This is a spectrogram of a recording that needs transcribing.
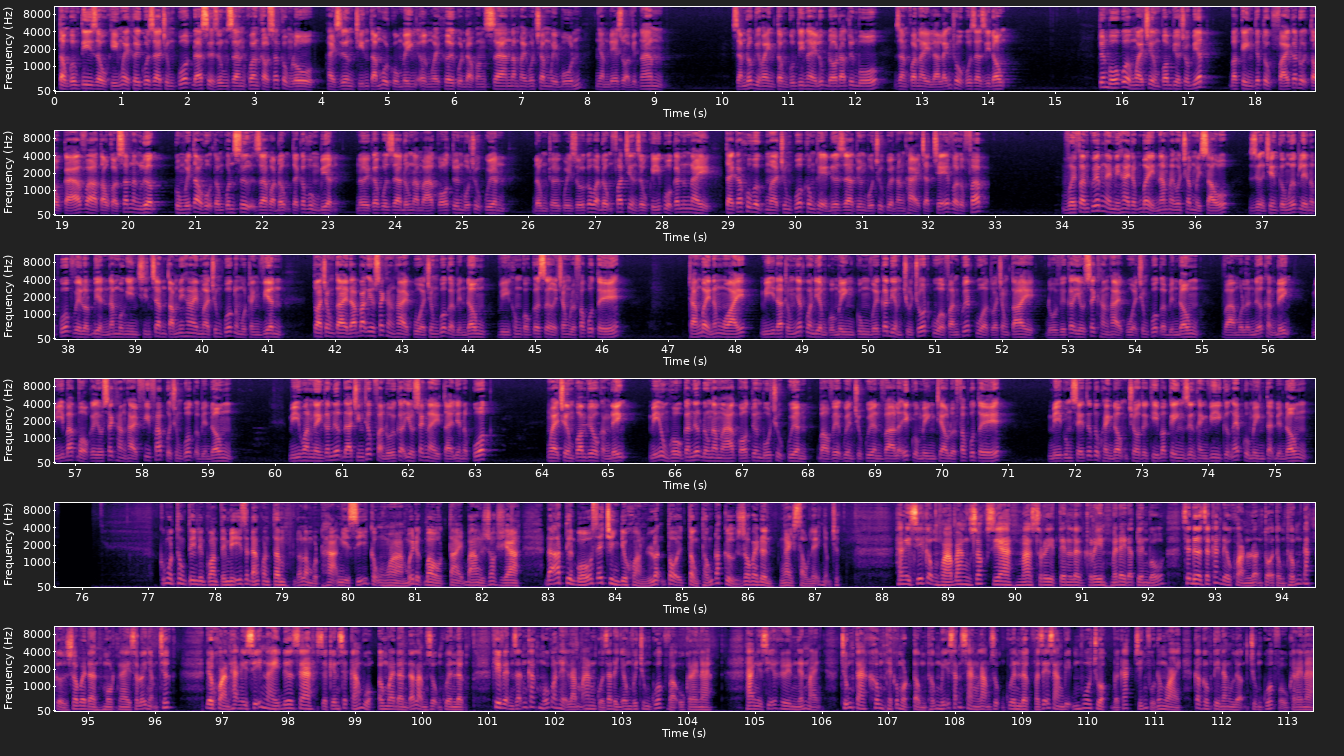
Tổng công ty Dầu khí ngoài khơi quốc gia Trung Quốc đã sử dụng giàn khoan khảo sát khổng lồ Hải Dương 981 của mình ở ngoài khơi quần đảo Hoàng Sa năm 2014 nhằm đe dọa Việt Nam. Giám đốc điều hành tổng công ty này lúc đó đã tuyên bố giàn khoan này là lãnh thổ quốc gia di động. Tuyên bố của Ngoại trưởng Pompeo cho biết Bắc Kinh tiếp tục phái các đội tàu cá và tàu khảo sát năng lượng cùng với tàu hộ tống quân sự ra hoạt động tại các vùng biển nơi các quốc gia Đông Nam Á có tuyên bố chủ quyền, đồng thời quấy rối các hoạt động phát triển dầu khí của các nước này tại các khu vực mà Trung Quốc không thể đưa ra tuyên bố chủ quyền hàng hải chặt chẽ và hợp pháp. Với phán quyết ngày 12 tháng 7 năm 2016, dựa trên Công ước Liên Hợp Quốc về luật biển năm 1982 mà Trung Quốc là một thành viên, Tòa trọng tài đã bác yêu sách hàng hải của Trung Quốc ở Biển Đông vì không có cơ sở trong luật pháp quốc tế. Tháng 7 năm ngoái, Mỹ đã thống nhất quan điểm của mình cùng với các điểm chủ chốt của phán quyết của Tòa trọng tài đối với các yêu sách hàng hải của Trung Quốc ở Biển Đông và một lần nữa khẳng định Mỹ bác bỏ các yêu sách hàng hải phi pháp của Trung Quốc ở Biển Đông. Mỹ hoan nghênh các nước đã chính thức phản đối các yêu sách này tại Liên Hợp Quốc. Ngoại trưởng Pompeo khẳng định Mỹ ủng hộ các nước Đông Nam Á có tuyên bố chủ quyền, bảo vệ quyền chủ quyền và lợi ích của mình theo luật pháp quốc tế. Mỹ cũng sẽ tiếp tục hành động cho tới khi Bắc Kinh dừng hành vi cưỡng ép của mình tại Biển Đông. Có một thông tin liên quan tới Mỹ rất đáng quan tâm, đó là một hạ nghị sĩ Cộng hòa mới được bầu tại bang Georgia đã tuyên bố sẽ trình điều khoản luận tội Tổng thống đắc cử Joe Biden ngay sau lễ nhậm chức. Hạ nghị sĩ Cộng hòa bang Georgia Marjorie Taylor Greene mới đây đã tuyên bố sẽ đưa ra các điều khoản luận tội Tổng thống đắc cử Joe Biden một ngày sau lễ nhậm chức. Điều khoản hạ nghị sĩ này đưa ra dự kiến sẽ cáo buộc ông Biden đã lạm dụng quyền lực khi viện dẫn các mối quan hệ làm ăn của gia đình ông với Trung Quốc và Ukraine. Hạ nghị sĩ Green nhấn mạnh, chúng ta không thể có một Tổng thống Mỹ sẵn sàng lạm dụng quyền lực và dễ dàng bị mua chuộc bởi các chính phủ nước ngoài, các công ty năng lượng Trung Quốc và Ukraine.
